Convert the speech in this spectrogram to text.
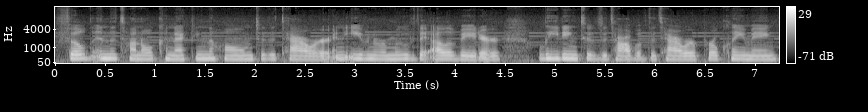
filled in the tunnel connecting the home to the tower, and even removed the elevator leading to the top of the tower, proclaiming,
